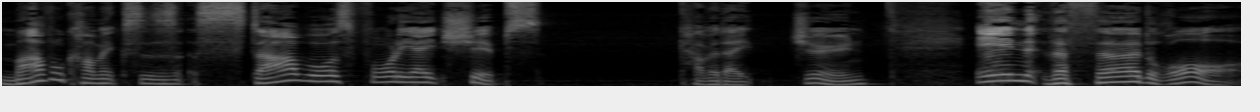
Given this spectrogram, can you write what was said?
Marvel Comics' Star Wars 48 ships, cover date June. In the third law,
